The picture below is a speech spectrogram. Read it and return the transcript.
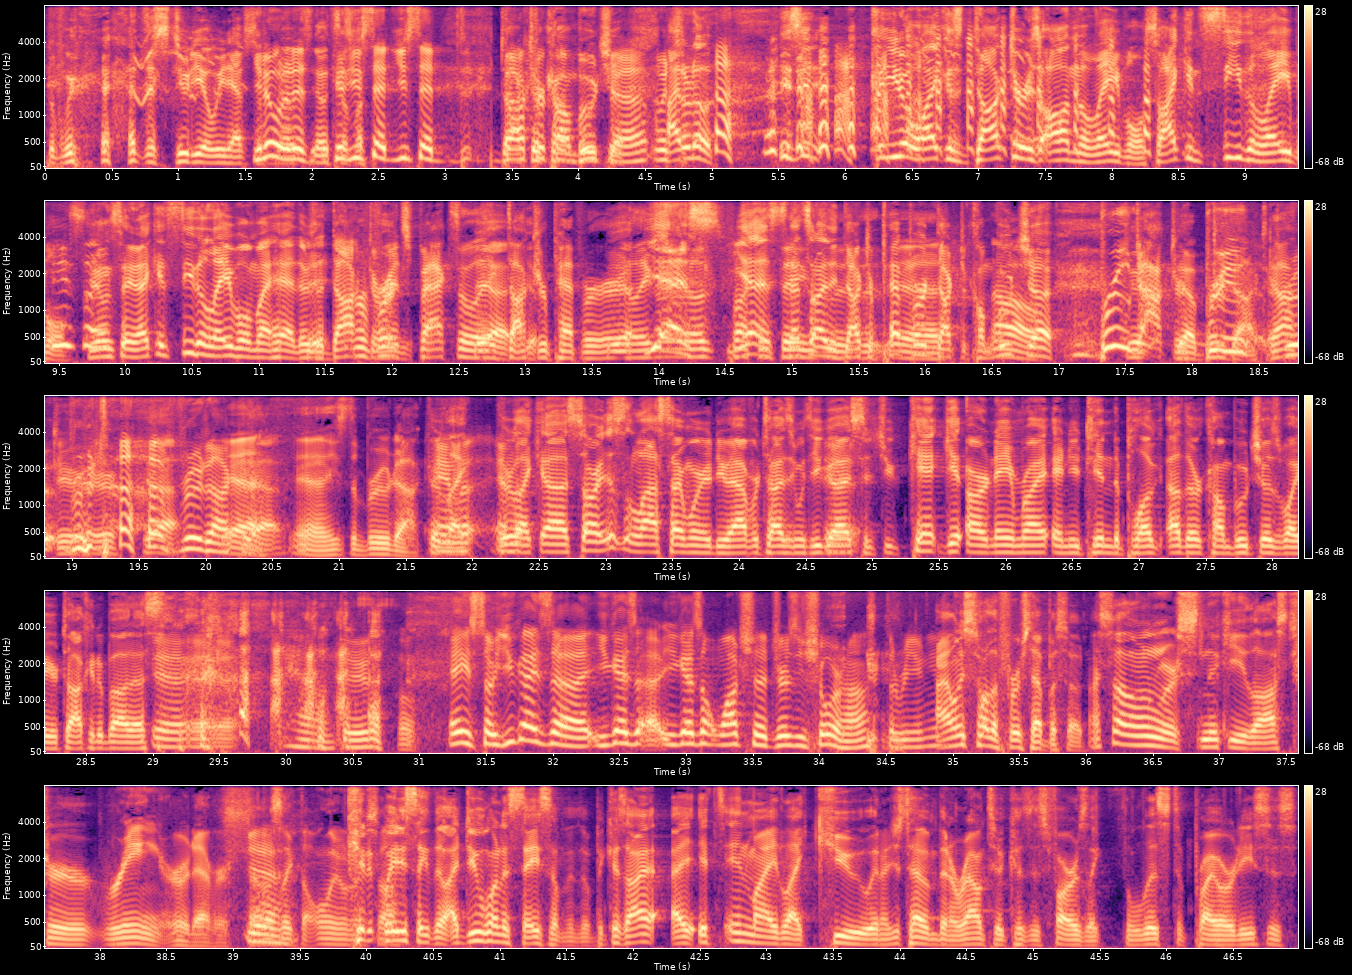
if we were at the studio, we'd have. You know what it is because you said you said d- Doctor Kombucha. Which, I don't know. Is it? 'cause you know why? Because doctor is on the label, so I can see the label. He's you know what I'm saying? I can see the label in my head. There's a It doctor. reverts in- back to like Yeah, Dr. Pepper. Yeah. Like yes, those yes, that's things right. that- Dr. Pepper, yeah. Dr. Kombucha, No. Brew doctor. Yeah, brew doctor. doctor. brew doctor. Yeah. yeah, he's the brew doctor. They're like, they're like, uh, sorry, this is the last time we're gonna do advertising with you guys since you can't get our name right and you tend to plug other kombuchas while you're talking about us. Yeah, yeah, yeah. Damn, dude. Hey, so you guys, uh, you guys, uh, you guys don't watch uh, Jersey Shore, huh? The reunion. I only saw the first episode. I saw the one where Snooki lost her ring or whatever. That Yeah. was like the only one. I Can, saw. wait a second though. I do want to say something though because I, I it's in my like queue and I just haven't been around to it because as far as like the list of priorities is.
